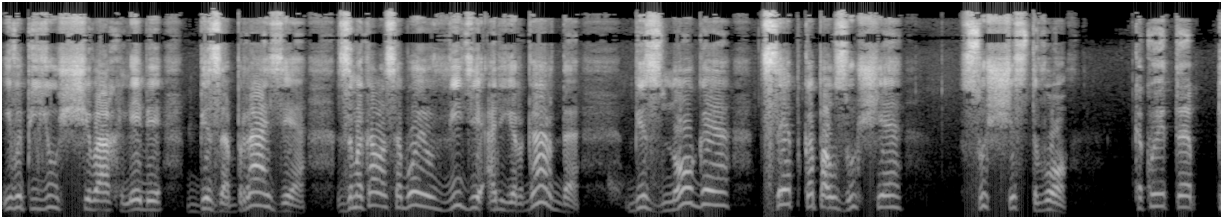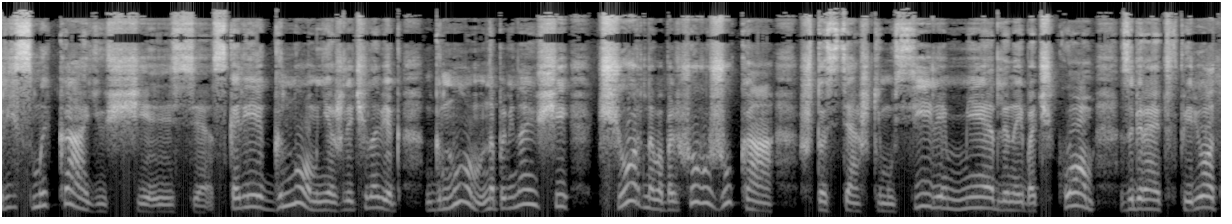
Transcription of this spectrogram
и вопиющего о хлебе безобразия замыкало собою в виде арьергарда безногое, цепко ползущее существо, какое-то присмыкающееся, скорее гном, нежели человек, гном, напоминающий черного большого жука, что с тяжким усилием медленно и бочком забирает вперед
